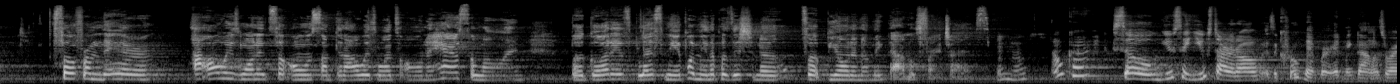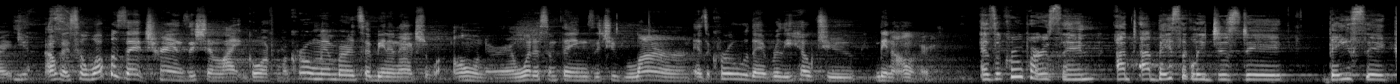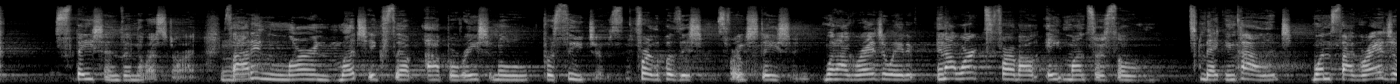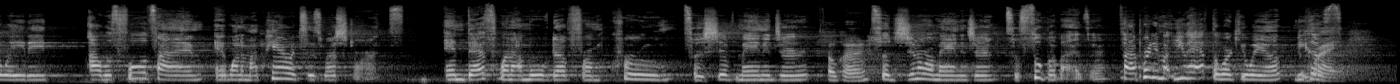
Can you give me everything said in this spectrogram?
So from there, I always wanted to own something. I always wanted to own a hair salon. But God has blessed me and put me in a position to, to be owning a McDonald's franchise. Mm-hmm. Okay. So you said you started off as a crew member at McDonald's, right? Yeah. Okay. So what was that transition like going from a crew member to being an actual owner? And what are some things that you've learned as a crew that really helped you being an owner? As a crew person, I, I basically just did basic stations in the restaurant. Mm-hmm. So I didn't learn much except operational procedures for the positions for each station. When I graduated, and I worked for about eight months or so back in college. Once I graduated, I was full time at one of my parents' restaurants. And that's when I moved up from crew to shift manager, okay, to general manager to supervisor. So I pretty much you have to work your way up because right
